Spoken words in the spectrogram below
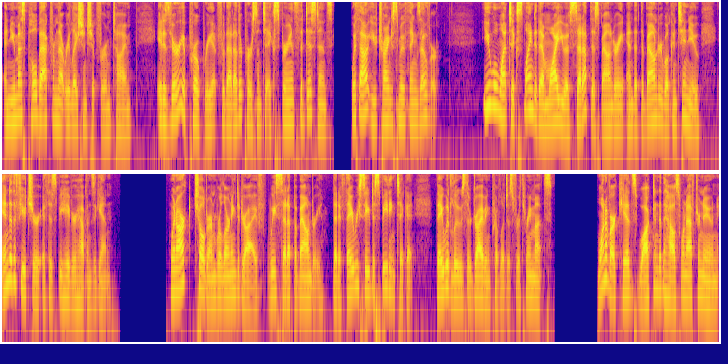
and you must pull back from that relationship for a time, it is very appropriate for that other person to experience the distance without you trying to smooth things over. You will want to explain to them why you have set up this boundary and that the boundary will continue into the future if this behavior happens again. When our children were learning to drive, we set up a boundary that if they received a speeding ticket, they would lose their driving privileges for three months. One of our kids walked into the house one afternoon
